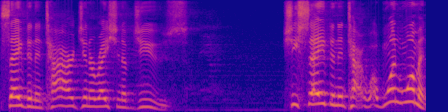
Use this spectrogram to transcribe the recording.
saved an entire generation of Jews. She saved an entire, one woman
